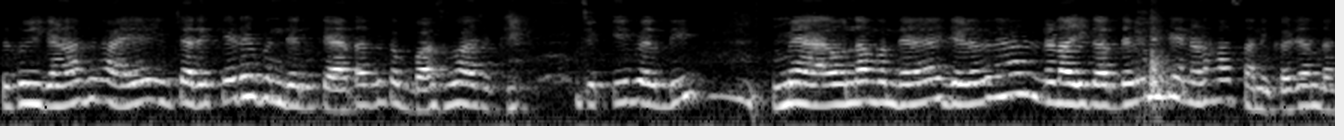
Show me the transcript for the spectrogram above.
ਤੇ ਤੁਸੀਂ ਕਹਿਣਾ ਵੀ ਹਾਏ ਇਹ ਵਿਚਾਰੇ ਕਿਹੜੇ ਬੰਦੇ ਨੂੰ ਕਹਿਤਾ ਵੀ ਕੱਬਾ ਸੁਭਾ ਚੁੱਕੀ। ਚੁੱਕੀ ਫਿਰਦੀ। ਮੈਂ ਉਹਨਾਂ ਬੰਦਿਆਂ ਨੇ ਜਿਹੜੇ ਨਾ ਲੜਾਈ ਕਰਦੇ ਵੀ ਨਾ ਕਿਸੇ ਨਾਲ ਹਾਸਾ ਨਿਕਲ ਜਾਂਦਾ।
